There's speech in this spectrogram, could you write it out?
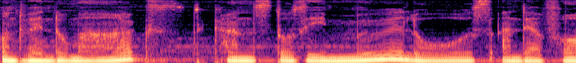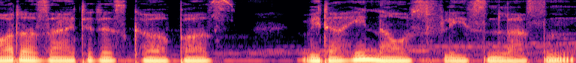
und wenn du magst, kannst du sie mühelos an der Vorderseite des Körpers wieder hinausfließen lassen.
